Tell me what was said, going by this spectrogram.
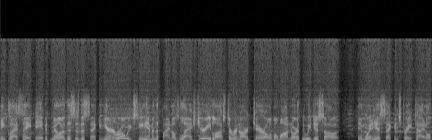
In Class A, David Miller, this is the second year in a row we've seen him in the finals. Last year he lost to Renard Terrell of Omaha North, who we just saw him win his second straight title.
